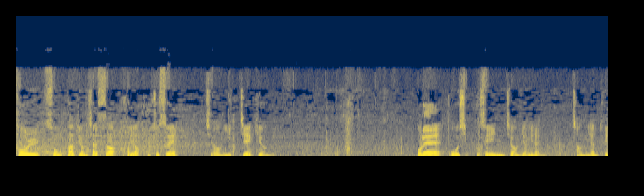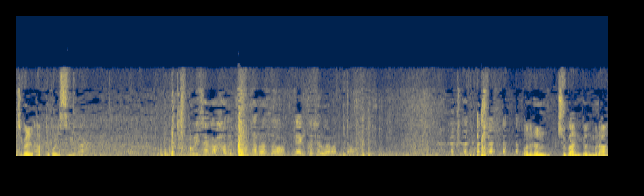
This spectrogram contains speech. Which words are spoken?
서울 송파경찰서 허여파출소의 정익재 경위. 올해 59세인 정경위는 정년 퇴직을 앞두고 있습니다. 우리 차가 하도 좋은 차라서 탱크 소리가 납니다. 오늘은 주간 근무라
